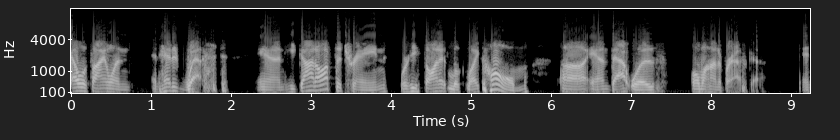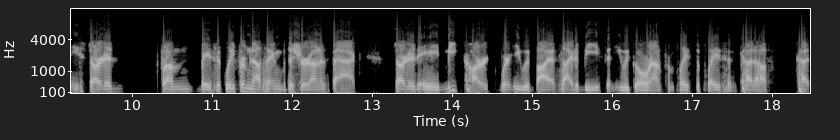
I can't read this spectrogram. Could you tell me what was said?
Ellis Island and headed west. And he got off the train where he thought it looked like home, uh, and that was Omaha, Nebraska. And he started from basically from nothing with a shirt on his back, started a meat cart where he would buy a side of beef and he would go around from place to place and cut off cut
